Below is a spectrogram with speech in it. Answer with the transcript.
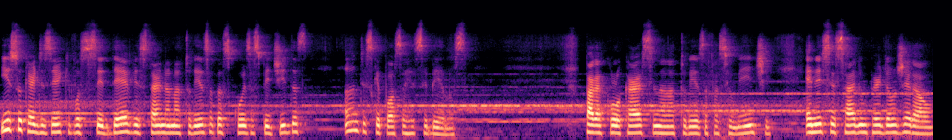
Isso quer dizer que você deve estar na natureza das coisas pedidas antes que possa recebê-las. Para colocar-se na natureza facilmente, é necessário um perdão geral.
